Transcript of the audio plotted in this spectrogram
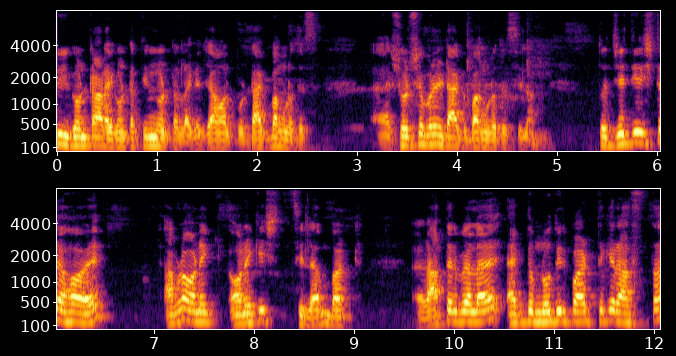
দুই ঘণ্টা, আড়াই ঘণ্টা, তিন ঘণ্টা লাগে। জামালপুর, ডাক বাংলোতে সরিষাবাড়ি ডাক বাংলোতে ছিলাম। তো যে জিনিসটা হয়, আমরা অনেক, অনেকেই ছিলাম বাট রাতের বেলায় একদম নদীর পাড় থেকে রাস্তা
